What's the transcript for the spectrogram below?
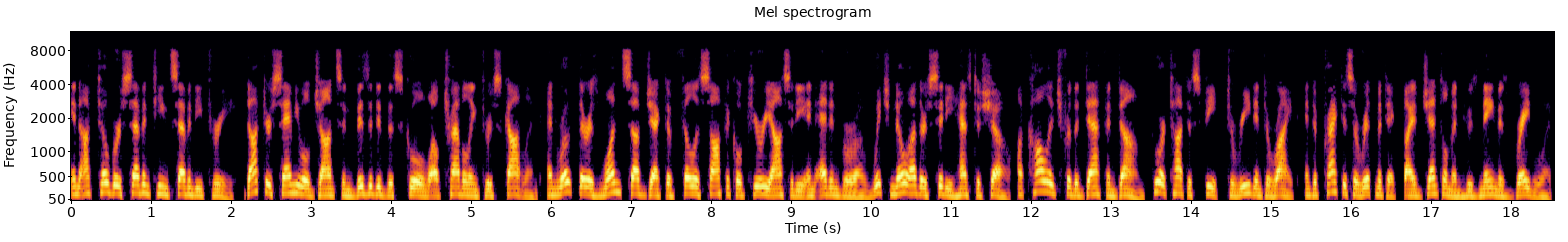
In October 1773, Dr. Samuel Johnson visited the school while travelling through Scotland, and wrote There is one subject of philosophical curiosity in Edinburgh which no other city has to show, a college for the deaf and dumb, who are taught to speak, to read and to write, and to practice arithmetic, by a gentleman whose name is Braidwood.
